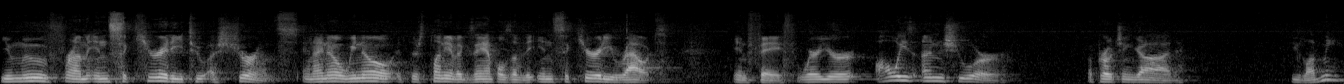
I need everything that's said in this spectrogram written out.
You move from insecurity to assurance. And I know, we know there's plenty of examples of the insecurity route in faith where you're always unsure approaching God. You love me?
